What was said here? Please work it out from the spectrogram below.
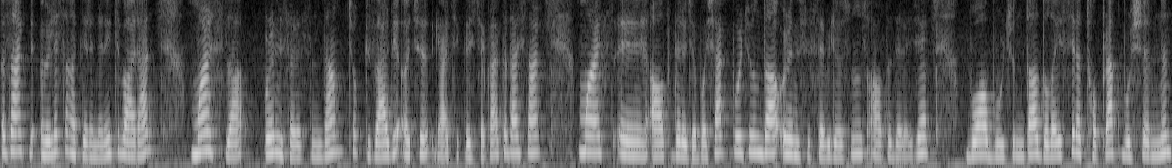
özellikle öğle saatlerinden itibaren Mars'la Uranüs arasında çok güzel bir açı gerçekleşecek arkadaşlar. Mars 6 e, derece Başak Burcu'nda, Uranüs ise biliyorsunuz 6 derece Boğa Burcu'nda. Dolayısıyla toprak burçlarının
